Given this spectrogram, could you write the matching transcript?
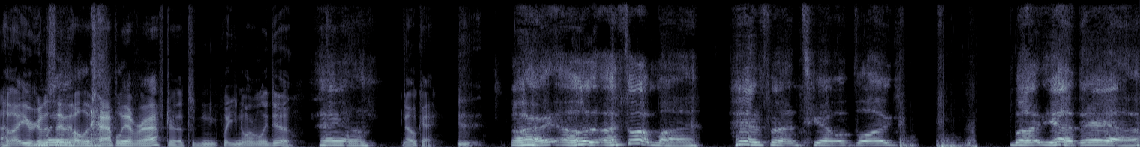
Uh, I thought you were gonna say they'll live happily ever after. That's what you- normally do. Hang on. Okay. All right. I, I thought my headphones got plugged, but yeah, they uh,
